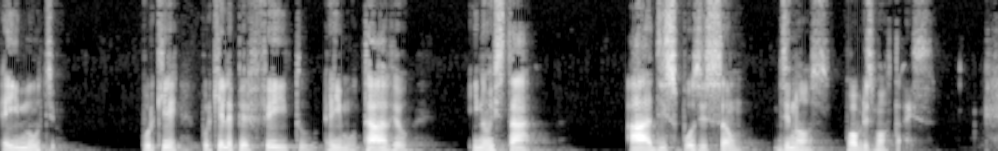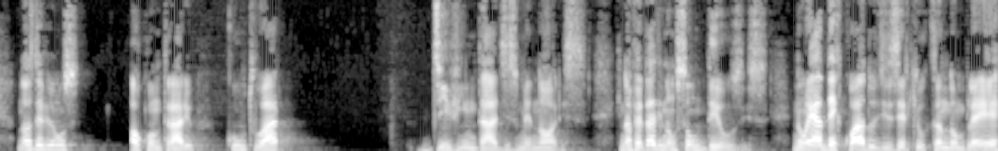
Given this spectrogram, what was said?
é inútil. Por quê? Porque ele é perfeito, é imutável e não está à disposição de nós, pobres mortais. Nós devemos, ao contrário, cultuar divindades menores, que na verdade não são deuses. Não é adequado dizer que o candomblé é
